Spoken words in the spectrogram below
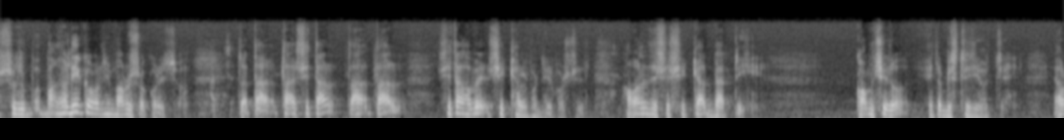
শুধু বাঙালি করনি মানুষও করেছ। আচ্ছা। তা- তা- তা সে- তার তার সেটা হবে শিক্ষার উপর নির্ভরশীল। আমাদের দেশে শিক্ষার ব্যাপ্তি। কম ছিল, এটা বিস্তৃতি হচ্ছে। আর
